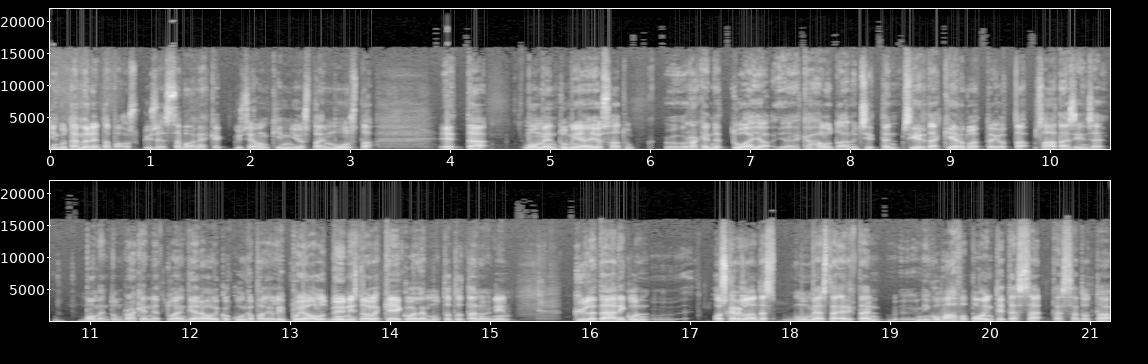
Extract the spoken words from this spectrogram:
niin kuin tämmöinen tapaus kyseessä, vaan ehkä kyse onkin jostain muusta, että momentumia ei ole saatu rakennettua ja, ja ehkä halutaan nyt sitten siirtää kiertuetta, jotta saataisiin se momentum rakennettua. En tiedä, oliko kuinka paljon lippuja ollut myynnissä noille keikoille, mutta tota noin, niin kyllä tämä niin kuin Oskarilla on tässä mun mielestä erittäin niin kuin vahva pointti tässä, tässä tota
